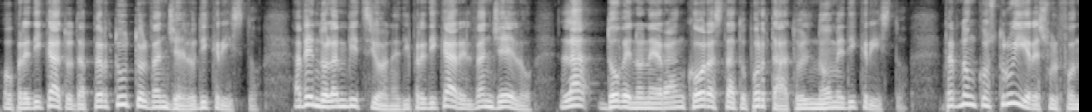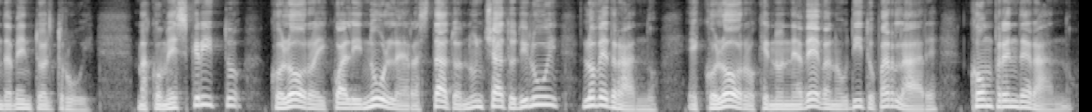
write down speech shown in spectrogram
ho predicato dappertutto il Vangelo di Cristo, avendo l'ambizione di predicare il Vangelo là dove non era ancora stato portato il nome di Cristo, per non costruire sul fondamento altrui. Ma come è scritto, coloro ai quali nulla era stato annunciato di lui lo vedranno, e coloro che non ne avevano udito parlare comprenderanno.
